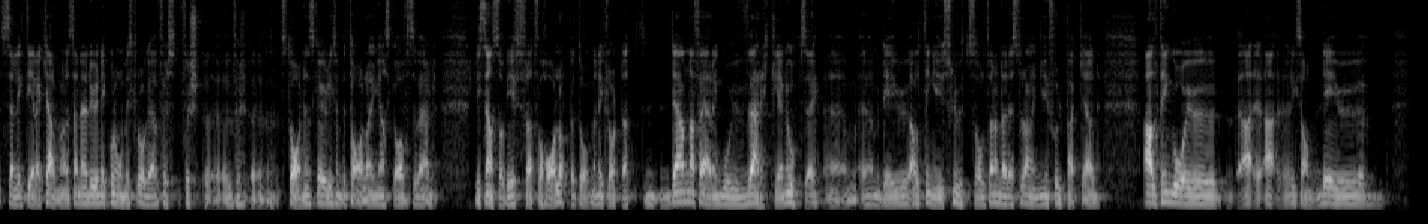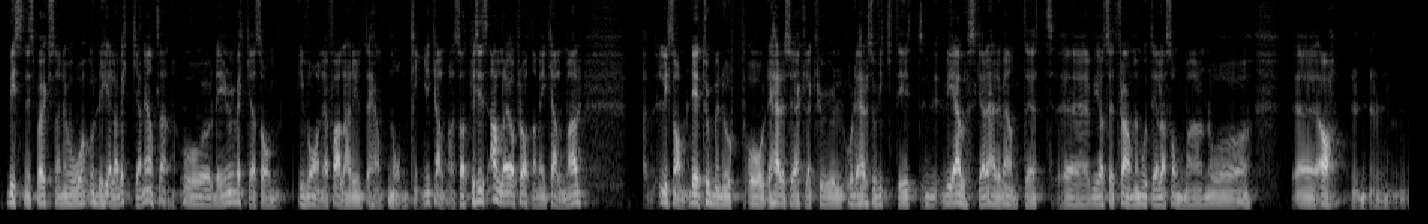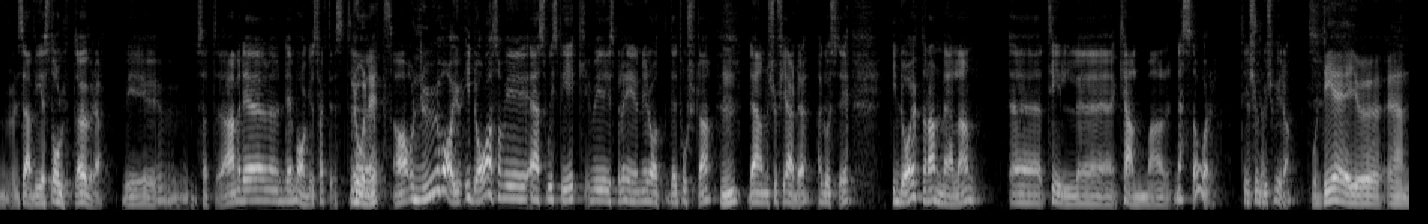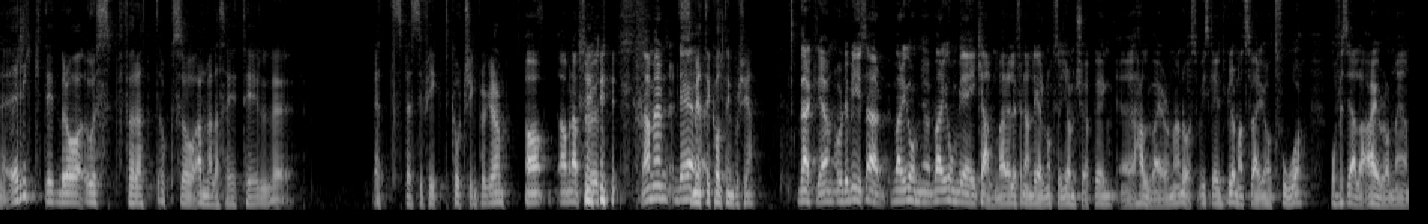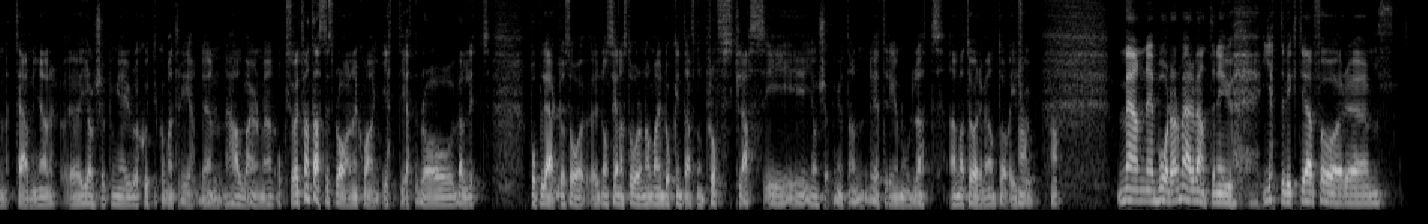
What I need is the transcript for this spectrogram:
selektera Kalmar. Sen är det ju en ekonomisk fråga för, för, för, eh, staden ska ju liksom betala en ganska avsevärd licensavgift för att få ha loppet då. Men det är klart att den affären går ju verkligen ihop sig. Ehm, ehm, det är ju, allting är ju slutsålt, varenda restaurang är ju fullpackad. Allting går ju, liksom, det är ju business på högsta nivå under hela veckan egentligen. Och det är ju en vecka som i vanliga fall hade ju inte hänt någonting i Kalmar. Så att precis alla jag pratar med i Kalmar Liksom, det är tummen upp och det här är så jäkla kul och det här är så viktigt. Vi älskar det här eventet. Eh, vi har sett fram emot det hela sommaren och eh, ja, så här, vi är stolta över det. Vi, så att, ja, men det, det är magiskt faktiskt. Roligt. Ja, och nu har ju idag, som vi, as we speak, vi spelar in idag, det är torsdag, den 24 augusti. Idag öppnar anmälan eh, till eh, Kalmar nästa år, till 2024. Och det är ju en riktigt bra USP för att också anmäla sig till eh, ett specifikt coachingprogram Ja, ja men absolut. Nej, men det, som heter Colting Borssén. Verkligen, och det blir så här varje gång, varje gång vi är i Kalmar, eller för den delen också Jönköping, eh, halv-Ironman då. Så vi ska ju inte glömma att Sverige har två officiella Ironman-tävlingar. Eh, Jönköping är ju då 70,3, den halv-Ironman. Också ett fantastiskt bra arrangemang, jätte, jättebra och väldigt populärt och så. De senaste åren har man ju dock inte haft någon proffsklass i Jönköping, utan det är ett renodlat amatörevent av Age Group. Men eh, båda de här eventen är ju jätteviktiga för eh,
